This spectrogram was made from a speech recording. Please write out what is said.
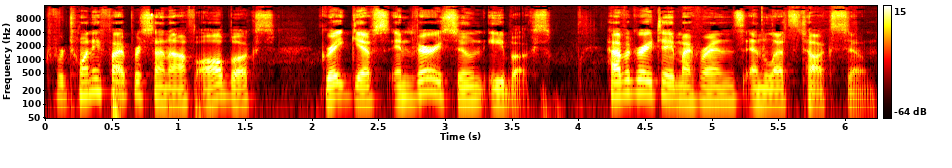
for 25% off all books, great gifts, and very soon ebooks. Have a great day, my friends, and let's talk soon.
